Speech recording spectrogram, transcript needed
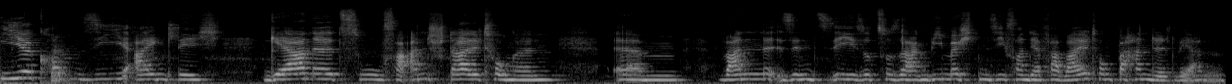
ihr, kommen Sie eigentlich gerne zu Veranstaltungen? Ähm, wann sind Sie sozusagen, wie möchten Sie von der Verwaltung behandelt werden?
